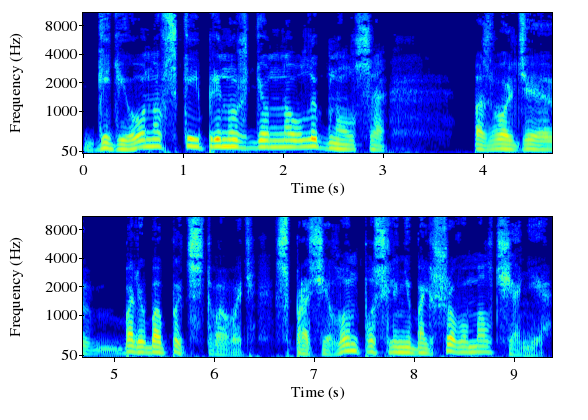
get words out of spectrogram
Гедеоновский принужденно улыбнулся. Позвольте полюбопытствовать, спросил он после небольшого молчания.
